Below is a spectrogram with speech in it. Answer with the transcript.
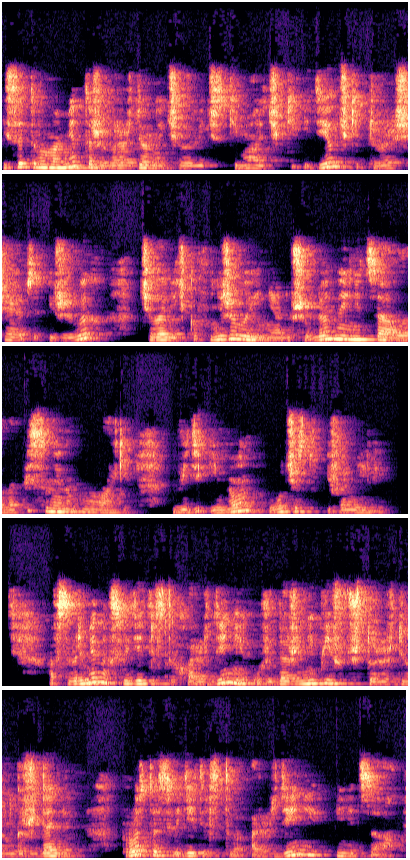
И с этого момента же вырожденные человеческие мальчики и девочки превращаются из живых человечков в неживые, неодушевленные инициалы, написанные на бумаге в виде имен, отчеств и фамилий. А в современных свидетельствах о рождении уже даже не пишут, что рожден гражданин, просто свидетельство о рождении инициалов.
